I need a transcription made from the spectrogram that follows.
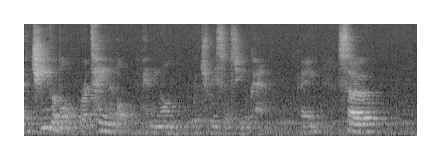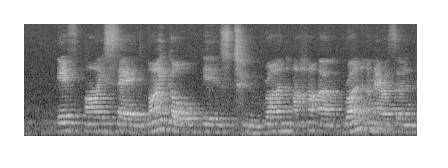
achievable or attainable, depending on which resource you can. Okay? So, if I said my goal is to run a, um, run a marathon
